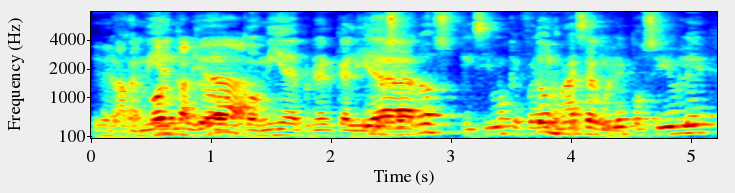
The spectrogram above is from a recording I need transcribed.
Y de la mejor calidad. comida de primera Y calidad. nosotros quisimos que fuera Todo lo más asequible posible.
